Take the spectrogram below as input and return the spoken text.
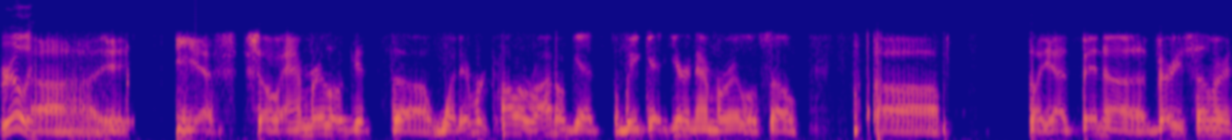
Really? Uh, it, yes. So Amarillo gets uh, whatever Colorado gets, we get here in Amarillo. So, uh, so yeah, it's been uh, very similar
